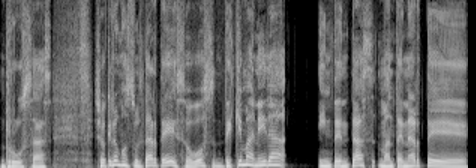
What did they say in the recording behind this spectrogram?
rusas. Yo quiero consultarte eso. ¿Vos de qué manera intentás mantenerte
